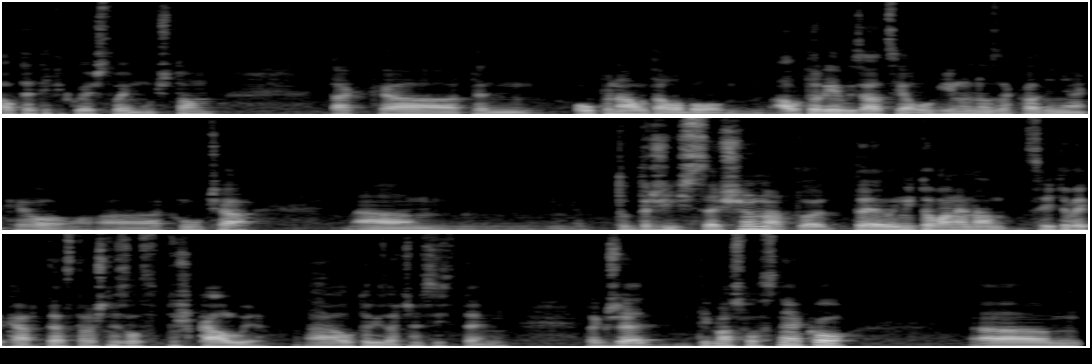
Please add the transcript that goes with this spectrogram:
autentifikuješ svojim účtom, tak ten open out alebo autorizácia loginu na základe nejakého kľúča, um, to držíš session a to, to je limitované na sieťové karty a strašne zle sa to škáluje, a autorizačné systémy. Takže ty máš vlastne ako, um,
